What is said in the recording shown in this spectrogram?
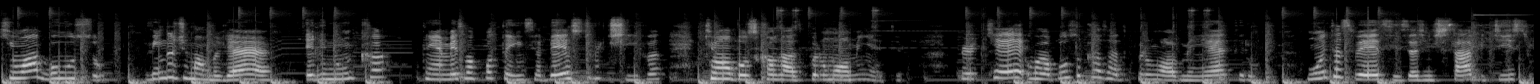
que um abuso vindo de uma mulher, ele nunca tem a mesma potência destrutiva que um abuso causado por um homem hétero. Porque o abuso causado por um homem hétero Muitas vezes a gente sabe disso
